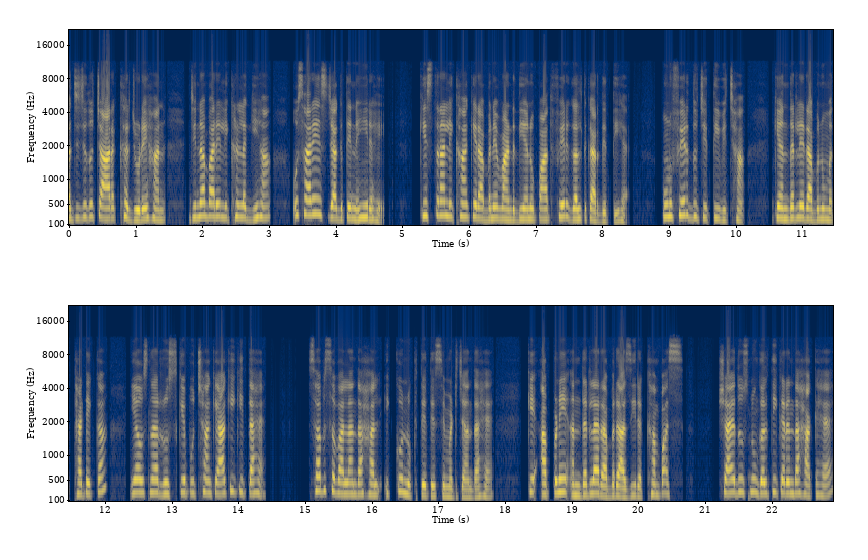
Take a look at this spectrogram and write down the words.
ਅੱਜ ਜਦੋਂ ਚਾਰ ਅੱਖਰ ਜੁੜੇ ਹਨ, ਜਿਨ੍ਹਾਂ ਬਾਰੇ ਲਿਖਣ ਲੱਗੀ ਹਾਂ, ਉਹ ਸਾਰੇ ਇਸ ਜੱਗ ਤੇ ਨਹੀਂ ਰਹੇ। ਕਿਸ ਤਰ੍ਹਾਂ ਲਿਖਾਂ ਕਿ ਰੱਬ ਨੇ ਵੰਡ ਦੀ ਅਨੁਪਾਤ ਫਿਰ ਗਲਤ ਕਰ ਦਿੱਤੀ ਹੈ? ਹੁਣ ਫਿਰ ਦੁਚਿੱਤੀ ਵਿੱਚ ਹਾਂ ਕਿ ਅੰਦਰਲੇ ਰੱਬ ਨੂੰ ਮੱਥਾ ਟੇਕਾਂ ਜਾਂ ਉਸ ਨਾਲ ਰੁੱਸ ਕੇ ਪੁੱਛਾਂ ਕਿ ਆ ਕੀ ਕੀਤਾ ਹੈ? ਸਭ ਸਵਾਲਾਂ ਦਾ ਹੱਲ ਇੱਕੋ ਨੁਕਤੇ ਤੇ ਸਿਮਟ ਜਾਂਦਾ ਹੈ ਕਿ ਆਪਣੇ ਅੰਦਰਲਾ ਰੱਬ ਰਾਜ਼ੀ ਰੱਖਾਂ ਬਸ। ਸ਼ਾਇਦ ਉਸ ਨੂੰ ਗਲਤੀ ਕਰਨ ਦਾ ਹੱਕ ਹੈ,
